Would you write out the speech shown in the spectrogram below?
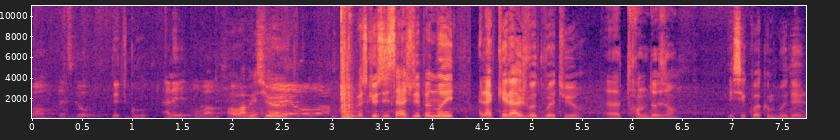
Bon, let's go. Let's go. Allez, au revoir. Au revoir, messieurs. Parce que c'est ça, je ne vous ai pas demandé. Elle a quel âge, votre voiture? 32 ans. Et c'est quoi comme modèle?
